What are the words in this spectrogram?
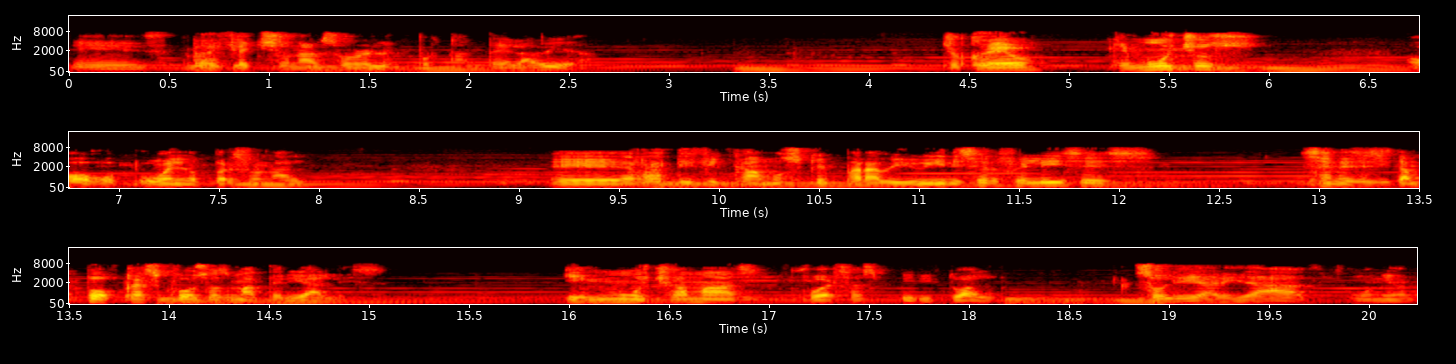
es reflexionar sobre lo importante de la vida. Yo creo que muchos, o, en lo personal, eh, ratificamos que para vivir y ser felices se necesitan pocas cosas materiales y mucha más fuerza espiritual, solidaridad, unión.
